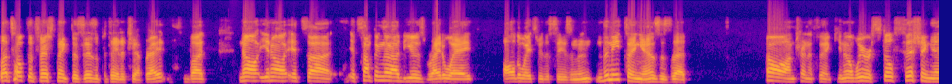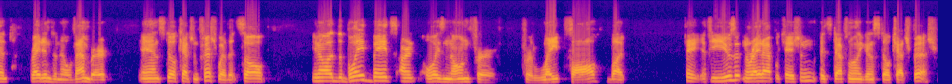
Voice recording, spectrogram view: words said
let's hope the fish think this is a potato chip, right? But no, you know, it's uh, it's something that I'd use right away all the way through the season. And the neat thing is, is that, oh, I'm trying to think, you know, we were still fishing it right into November and still catching fish with it. So, you know, the blade baits aren't always known for for late fall, but hey, if you use it in the right application, it's definitely going to still catch fish.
